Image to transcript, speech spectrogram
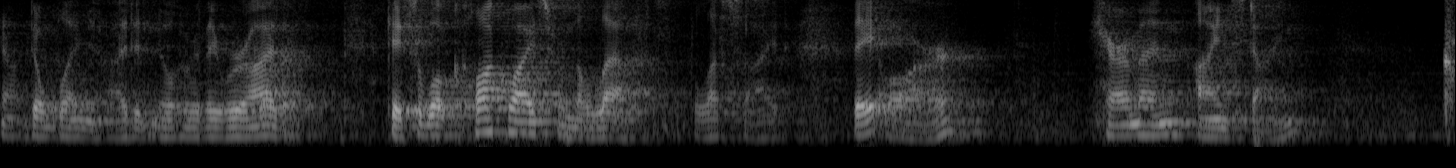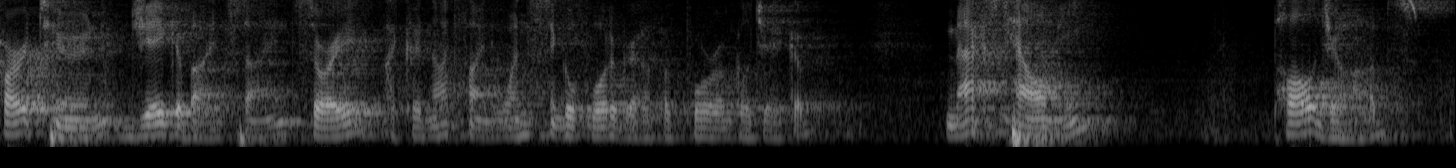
No, don't blame you. I didn't know who they were either. Okay, so well, clockwise from the left, the left side, they are Hermann Einstein, cartoon Jacob Einstein. Sorry, I could not find one single photograph of poor Uncle Jacob. Max Talmey, Paul Jobs,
